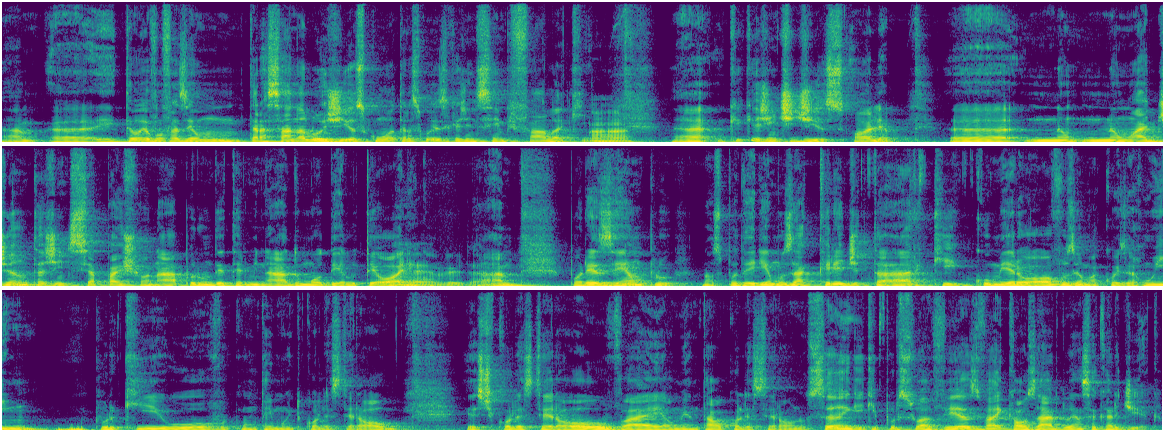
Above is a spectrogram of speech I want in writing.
Uh, então eu vou fazer um traçar analogias com outras coisas que a gente sempre fala aqui. Uhum. Né? O que, que a gente diz? Olha, uh, não, não adianta a gente se apaixonar por um determinado modelo teórico. É verdade. Tá? Por exemplo, nós poderíamos acreditar que comer ovos é uma coisa ruim, porque o ovo contém muito colesterol. Este colesterol vai aumentar o colesterol no sangue, que por sua vez vai causar doença cardíaca.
